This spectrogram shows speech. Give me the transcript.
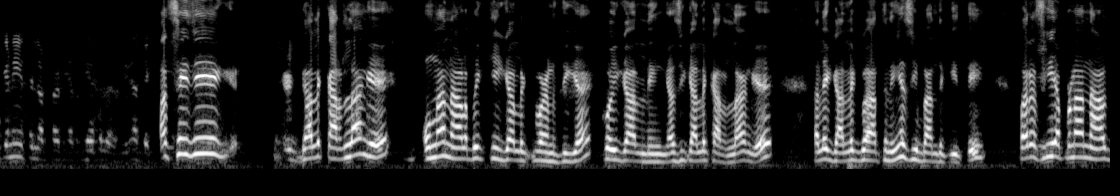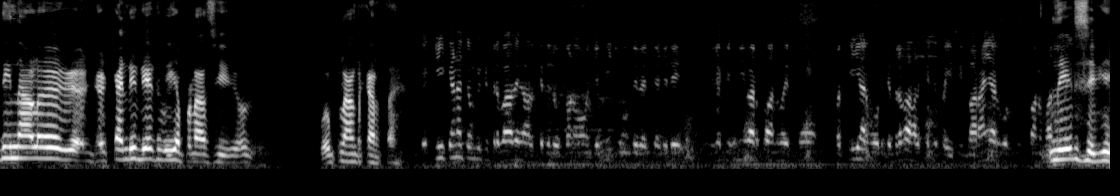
ਕੇ ਨਹੀਂ ਇੱਥੇ ਲੜ ਸਕਦੀਆਂ ਲੋਕ ਜਿਹਨਾਂ ਦੇ ਅਸੀਂ ਜੀ ਗੱਲ ਕਰ ਲਾਂਗੇ ਉਹਨਾਂ ਨਾਲ ਵੀ ਕੀ ਗੱਲ ਬਣਦੀ ਹੈ ਕੋਈ ਗੱਲ ਨਹੀਂ ਅਸੀਂ ਗੱਲ ਕਰ ਲਾਂਗੇ। ਹਲੇ ਗੱਲ ਬਾਤ ਨਹੀਂ ਅਸੀਂ ਬੰਦ ਕੀਤੀ ਪਰ ਅਸੀਂ ਆਪਣਾ ਨਾਲ ਦੀ ਨਾਲ ਕੈਂਡੀਡੇਟ ਵੀ ਆਪਣਾ ਉਹ ਪਲਾਂਟ ਕਰਤਾ ਕੀ ਕਹਿਣਾ ਚਾਹੋਗੇ ਗਿੱਦੜਵਾ ਦੇ ਹਲਕੇ ਦੇ ਲੋਕਾਂ ਨੂੰ ਜਿਮਨੀ ਚੋਣ ਦੇ ਵਿੱਚ ਜਿਹੜੇ ਜਿਵੇਂ ਪਿਛਲੀ ਵਾਰ ਤੁਹਾਨੂੰ ਇੱਥੋਂ 32000 ਵੋਟ ਗਿੱਦੜਵਾ ਹਲਕੇ 'ਚ ਪਈ ਸੀ 12000 ਵੋਟ ਤੁਹਾਨੂੰ ਵੱਧ ਲੀਡ ਸੀਗੀ।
